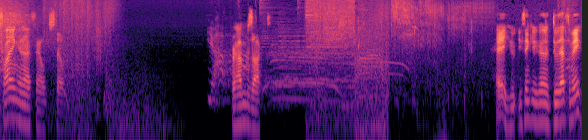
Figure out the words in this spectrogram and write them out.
trying and I failed still. Wir haben besagt. Hey, you, you think you're gonna do that to me?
